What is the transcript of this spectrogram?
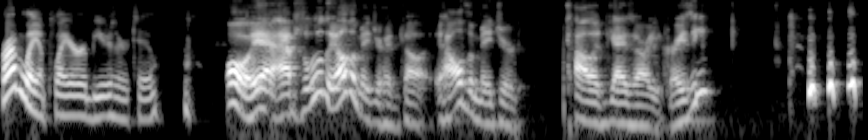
Probably a player abuser too. Oh yeah, absolutely. All the major head college, all the major college guys are. you crazy?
